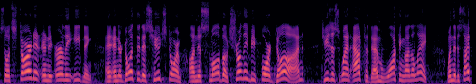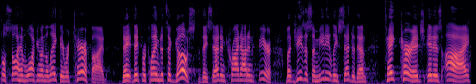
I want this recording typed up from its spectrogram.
So it started in the early evening, and, and they're going through this huge storm on this small boat. Shortly before dawn, Jesus went out to them walking on the lake. When the disciples saw him walking on the lake, they were terrified. They, they proclaimed it's a ghost, they said, and cried out in fear. But Jesus immediately said to them, Take courage, it is I,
